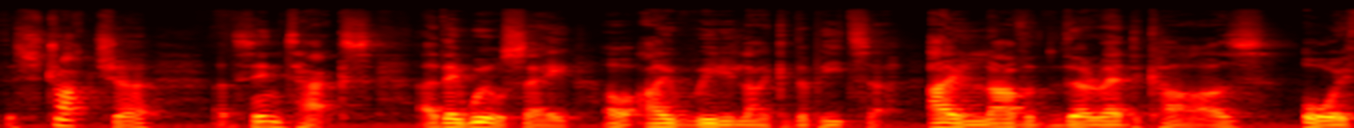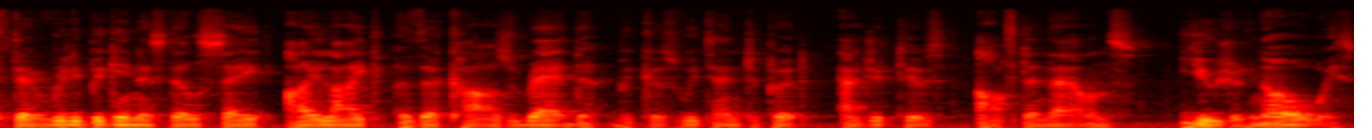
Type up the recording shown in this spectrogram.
the structure, the syntax, uh, they will say, Oh, I really like the pizza. I love the red cars. Or if they're really beginners, they'll say, I like the cars red, because we tend to put adjectives after nouns. Usually, not always.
